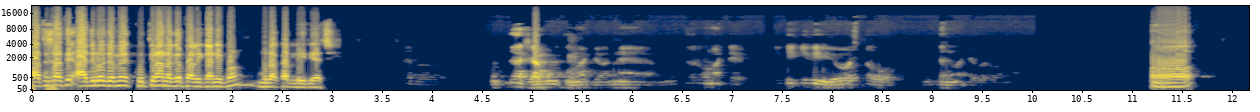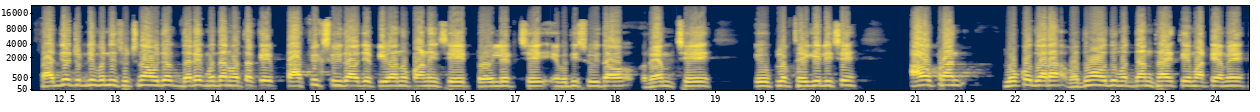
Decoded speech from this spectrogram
સાથે સાથે આજરોજ અમે કુતિરા નગરપાલિકાની પણ મુલાકાત લઈ રહ્યા છીએ. મતદાર જાગૃતિ માટે અને મતદારો માટે કેવી કેવી વ્યવસ્થાઓ મતદાન માટે કરવામાં આવી? અ, રાજ્ય ચૂંટણી પંચની સૂચના મુજબ દરેક મતદાન મથકે પ્રાથમિક સુવિધાઓ જે પીવાનું પાણી છે ટોયલેટ છે એ બધી સુવિધાઓ રેમ્પ છે એ ઉપલબ્ધ થઈ ગયેલી છે. આ ઉપરાંત લોકો દ્વારા વધુમાં વધુ મતદાન થાય તે માટે અમે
